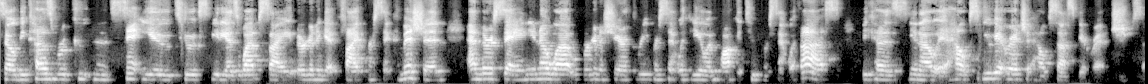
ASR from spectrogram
So because Rakuten sent you to Expedia's website, they're going to get 5% commission, and they're saying, you know what, we're going to share 3% with you and pocket 2% with us because, you know, it helps you get rich, it helps us get rich. So.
